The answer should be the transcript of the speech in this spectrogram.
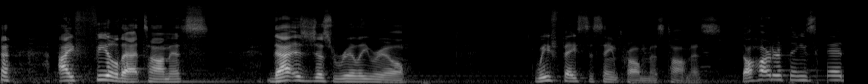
I feel that, Thomas. That is just really real we face the same problem as Thomas. The harder things get,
